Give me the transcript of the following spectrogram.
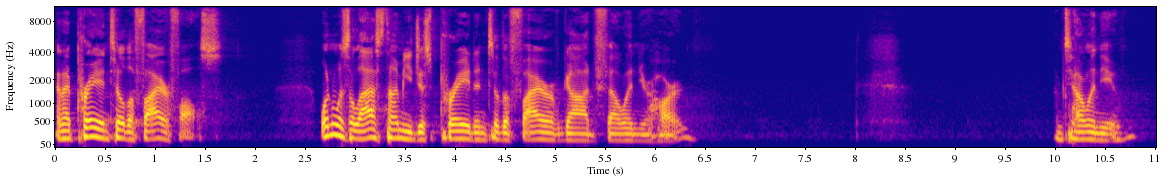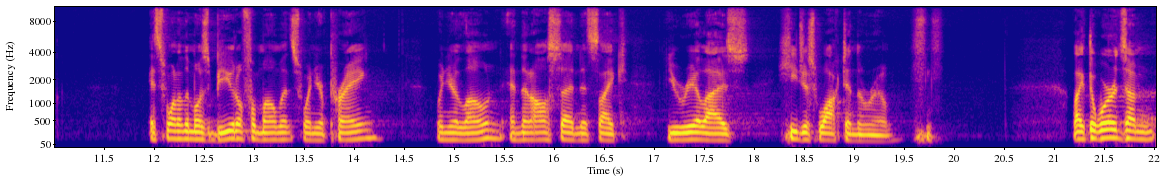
and I pray until the fire falls. When was the last time you just prayed until the fire of God fell in your heart? I'm telling you, it's one of the most beautiful moments when you're praying, when you're alone, and then all of a sudden it's like you realize he just walked in the room. like the words I'm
